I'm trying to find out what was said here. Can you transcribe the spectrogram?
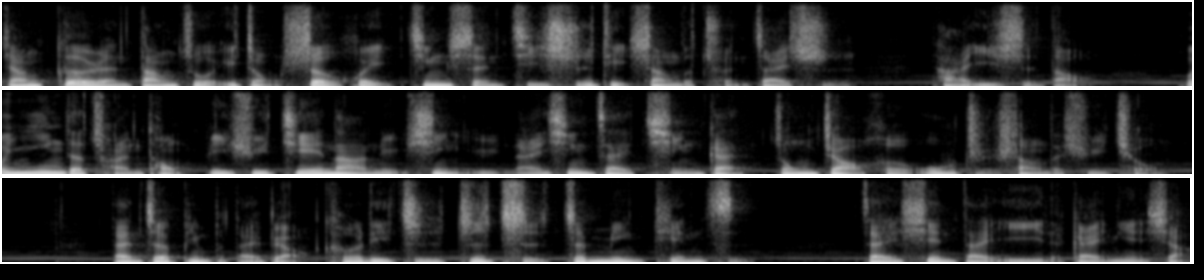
将个人当作一种社会、精神及实体上的存在时，他意识到，婚姻的传统必须接纳女性与男性在情感、宗教和物质上的需求。但这并不代表柯立兹支持真命天子。在现代意义的概念下，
